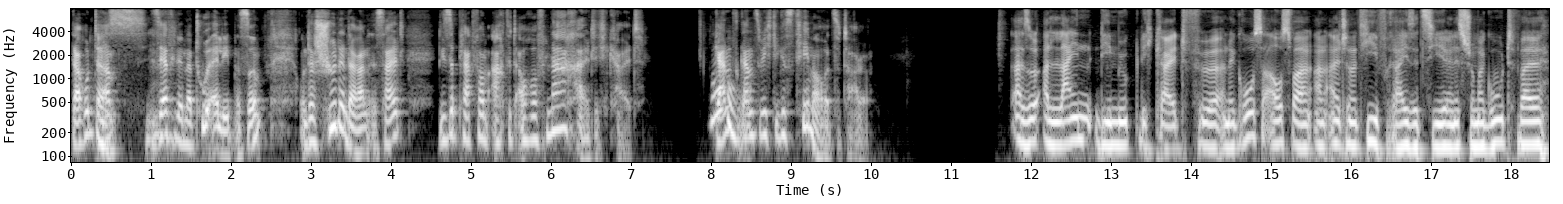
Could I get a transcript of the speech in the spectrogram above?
Darunter das, ja. sehr viele Naturerlebnisse. Und das Schöne daran ist halt, diese Plattform achtet auch auf Nachhaltigkeit. Oh. Ganz, ganz wichtiges Thema heutzutage. Also allein die Möglichkeit für eine große Auswahl an Alternativreisezielen ist schon mal gut, weil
